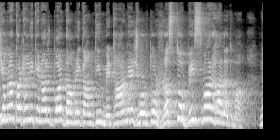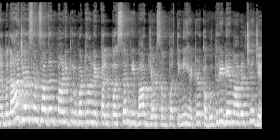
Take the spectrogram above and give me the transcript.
કબૂતરી જમણા કાંઠાની કેનાલ ઉપર ધામણી ગામથી મેથાણને જોડતો રસ્તો બિસ્માર હાલતમાં. નર્મદા જળ સંસાધન, પાણી પુરવઠા અને કલ્પસર વિભાગ જળ સંપત્તિની હેઠળ કબૂતરી ડેમ આવેલ છે, જે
